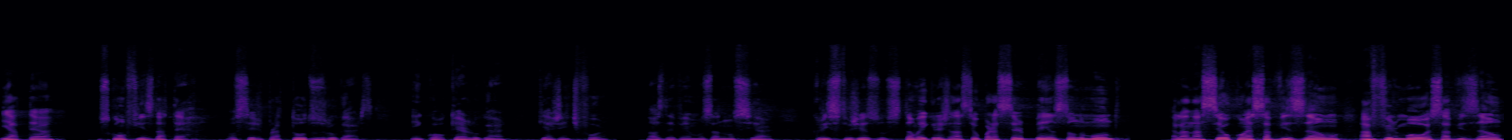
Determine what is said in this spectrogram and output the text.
e até os confins da terra, ou seja, para todos os lugares, em qualquer lugar que a gente for, nós devemos anunciar Cristo Jesus. Então a igreja nasceu para ser bênção no mundo. Ela nasceu com essa visão, afirmou essa visão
